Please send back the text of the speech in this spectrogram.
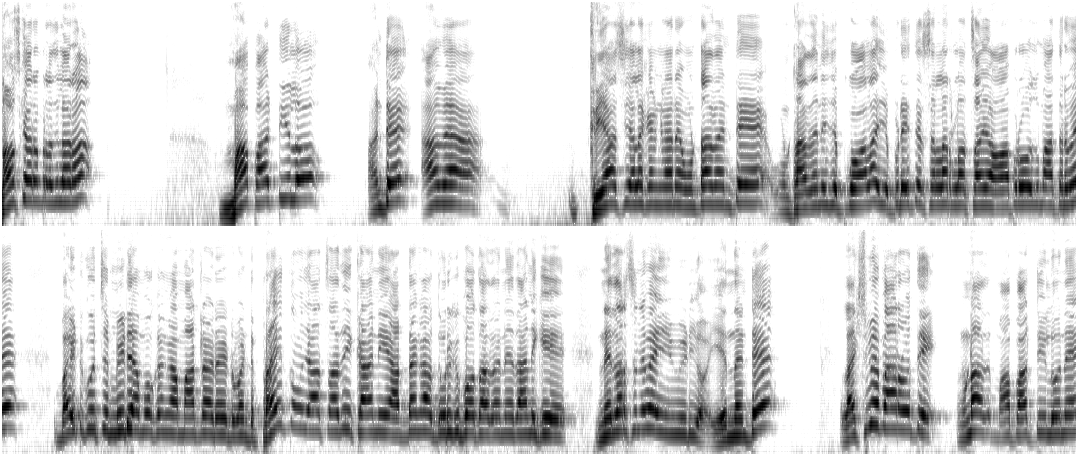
నమస్కారం ప్రజలారా. మా పార్టీలో అంటే ఆమె క్రియాశీలకంగానే ఉంటుందంటే ఉంటుందని చెప్పుకోవాలా? ఎప్పుడైతే సెల్లర్లు వచ్చాయో ఆ రోజు మాత్రమే బయటకు వచ్చి మీడియా ముఖంగా మాట్లాడేటువంటి ప్రయత్నం చేస్తుంది కానీ అడ్డంగా దొరికిపోతుంది అనే దానికి నిదర్శనమే ఈ వీడియో. ఏంటంటే లక్ష్మీ పార్వతి ఉన్నది మా పార్టీలోనే.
